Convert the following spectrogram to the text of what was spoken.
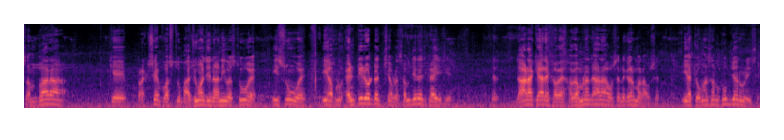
સંભારા કે પ્રક્ષેપ વસ્તુ, બાજુમાં જે નાની વસ્તુ હોય એ શું હોય? એ આપણું એન્ટીડોટ જ છે, આપણે સમજીને જ ખાઈએ છીએ. દાડા ક્યારે ખવાય? હવે હમણાં દાડા આવશે ને ગરમર આવશે. એ આ ચોમાસામાં ખૂબ જરૂરી છે.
